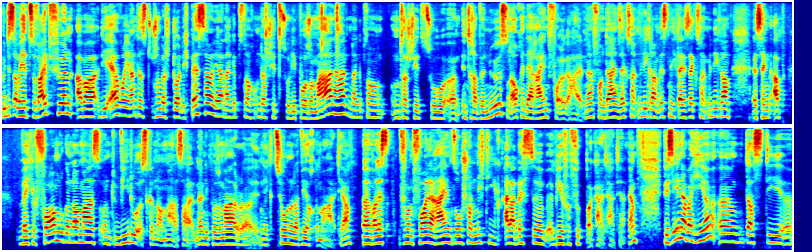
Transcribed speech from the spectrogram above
Würde es aber hier zu weit führen, aber die R-Variante ist schon deutlich besser. Ja, dann gibt es noch einen Unterschied zu liposomal halt und dann gibt es noch einen Unterschied zu äh, intravenös und auch in der Reihenfolge halt. Ne? Von daher 600 Milligramm ist nicht gleich 600 Milligramm. Es hängt ab, welche Form du genommen hast und wie du es genommen hast halt, ne? Liposomal oder Injektion oder wie auch immer halt, ja. Äh, weil es von vornherein so schon nicht die allerbeste Bioverfügbarkeit hat, ja. ja? Wir sehen aber hier, äh, dass die äh,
